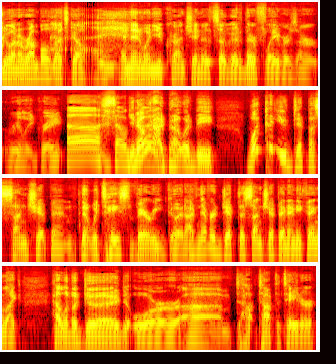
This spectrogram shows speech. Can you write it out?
You want to rumble? Let's go." And then when you crunch in, it's so good. Their flavors are really great. Oh, so you know what I bet would be? What could you dip a sun chip in that would taste very good? I've never dipped a sun chip in anything like Heluva Good or um, Top Top the Tater,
